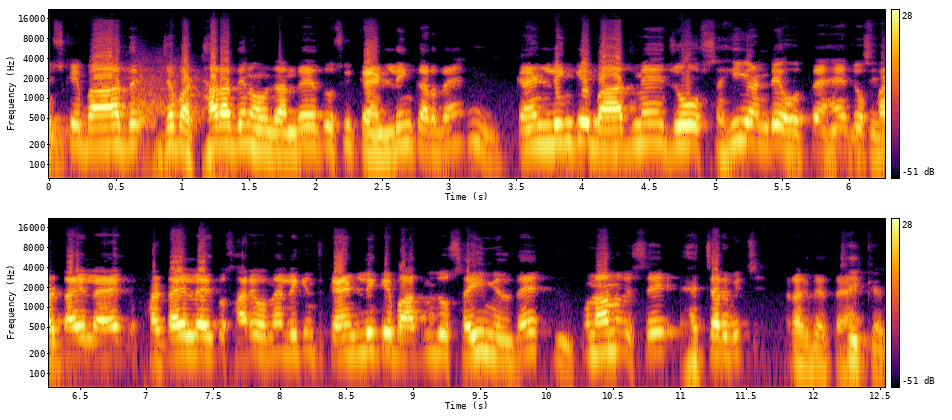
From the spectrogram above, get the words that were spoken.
उसके बाद जब 18 दिन हो जाते हैं तो उसकी कैंडलिंग कर दें। हम्म, कैंडलिंग के बाद में जो सही अंडे होते हैं जो फर्टाइल एग फर्टाइल एग तो सारे होते हैं लेकिन कैंडलिंग के बाद में जो सही मिलते हैं हम्म। उन्होंने इसे हैचर विच रख देते हैं।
